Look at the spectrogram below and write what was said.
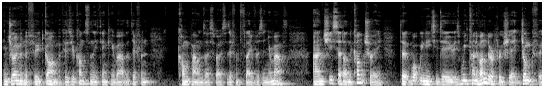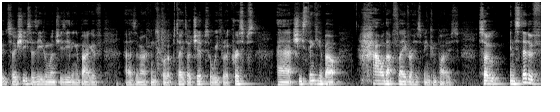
enjoyment of food gone? Because you're constantly thinking about the different compounds, I suppose, the different flavours in your mouth. And she said, on the contrary, that what we need to do is we kind of underappreciate junk food. So she says, even when she's eating a bag of, as Americans call it, potato chips, or we call it crisps, uh, she's thinking about how that flavour has been composed. So instead of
